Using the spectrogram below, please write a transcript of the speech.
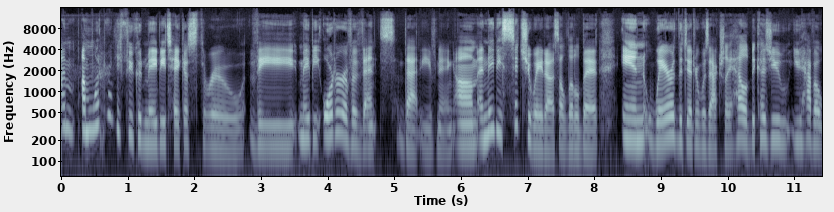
I'm I'm wondering if you could maybe take us through the maybe order of events that evening, um, and maybe situate us a little bit in where the dinner was actually held, because you you have a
